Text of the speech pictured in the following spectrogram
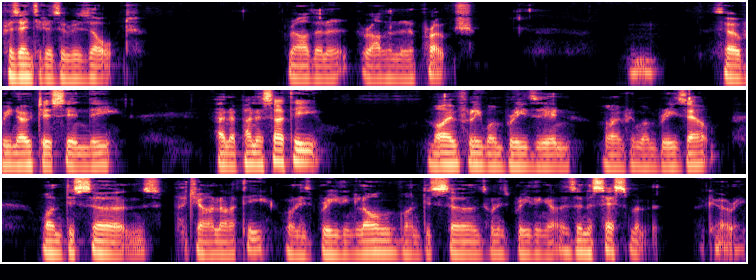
presented as a result rather than a, rather than an approach. So if we notice in the anapanasati, mindfully one breathes in, mindfully one breathes out. One discerns pajanati, one is breathing long, one discerns, one is breathing out. There's an assessment occurring.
